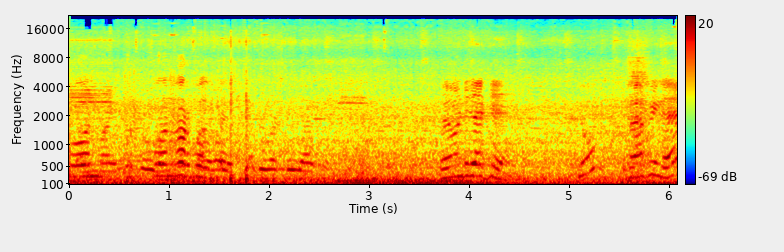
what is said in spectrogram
फोन फोनवर बोलतोय. भिवंडी जाके? क्यों ट्रैफिक है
